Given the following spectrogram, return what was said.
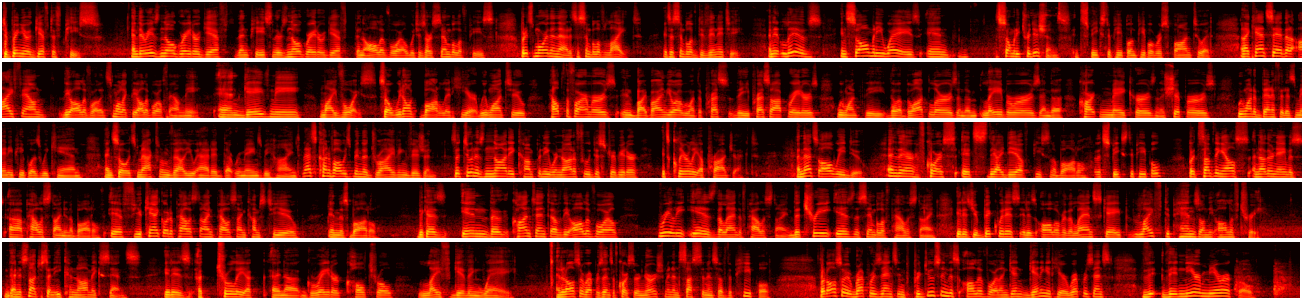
to bring you a gift of peace. And there is no greater gift than peace, and there's no greater gift than olive oil, which is our symbol of peace. But it's more than that. It's a symbol of light. It's a symbol of divinity. And it lives in so many ways in so many traditions. It speaks to people and people respond to it. And I can't say that I found the olive oil. It's more like the olive oil found me and gave me my voice. So we don't bottle it here. We want to help the farmers in, by buying the oil. We want the press, the press operators. We want the, the bottlers and the laborers and the carton makers and the shippers. We want to benefit as many people as we can. And so it's maximum value added that remains behind. That's kind of always been the driving vision. Zatoun is not a company. We're not a food distributor. It's clearly a project. And that's all we do. And there, of course, it's the idea of peace in a bottle that speaks to people but something else, another name is uh, Palestine in a bottle. If you can't go to Palestine, Palestine comes to you in this bottle. Because in the content of the olive oil really is the land of Palestine. The tree is the symbol of Palestine. It is ubiquitous, it is all over the landscape. Life depends on the olive tree. And it's not just an economic sense. It is a, truly a, in a greater cultural, life-giving way. And it also represents, of course, the nourishment and sustenance of the people. But also it represents, in producing this olive oil and again, getting it here, represents the, the near miracle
